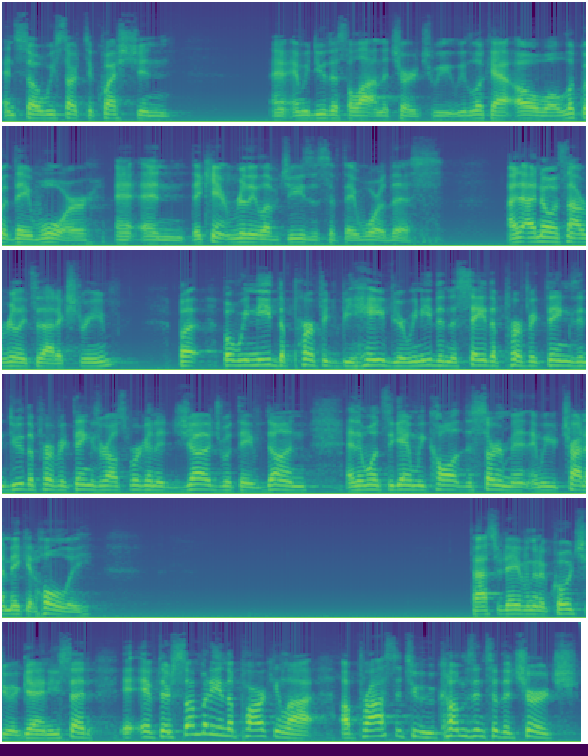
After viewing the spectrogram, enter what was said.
and so we start to question, and, and we do this a lot in the church. We, we look at, oh, well, look what they wore, and, and they can't really love Jesus if they wore this. I, I know it's not really to that extreme, but, but we need the perfect behavior. We need them to say the perfect things and do the perfect things, or else we're going to judge what they've done. And then once again, we call it discernment and we try to make it holy. Pastor Dave, I'm going to quote you again. He said, If there's somebody in the parking lot, a prostitute who comes into the church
